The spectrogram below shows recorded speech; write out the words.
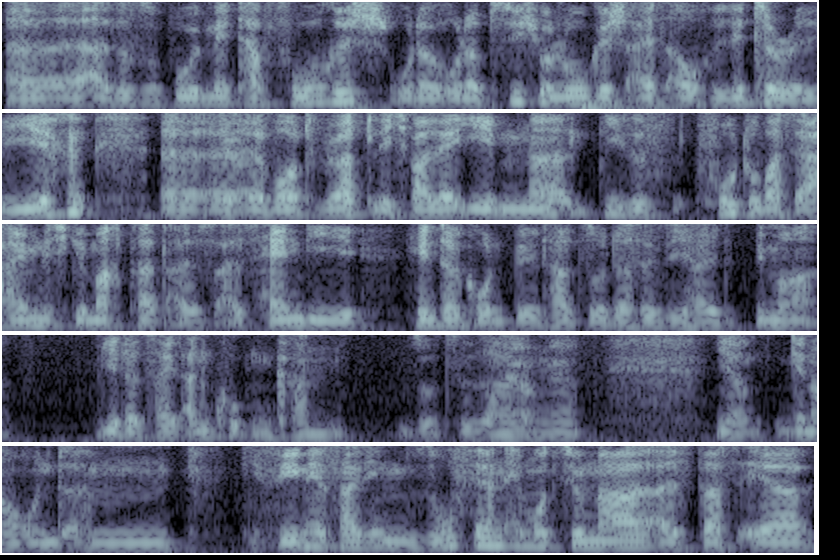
Äh, also sowohl metaphorisch oder, oder psychologisch als auch literally, äh, äh, ja. wortwörtlich, weil er eben ne, dieses Foto, was er heimlich gemacht hat, als, als Handy-Hintergrundbild hat, sodass er sie halt immer jederzeit angucken kann, sozusagen. Ja, ja genau. Und ähm, die Szene ist halt insofern emotional, als dass er,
